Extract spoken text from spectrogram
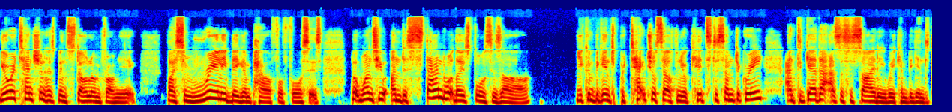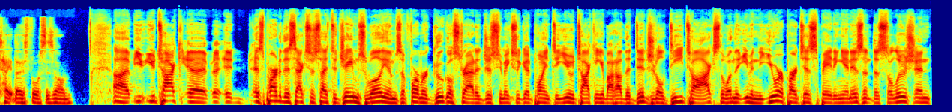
your attention has been stolen from you by some really big and powerful forces. But once you understand what those forces are, you can begin to protect yourself and your kids to some degree. And together as a society, we can begin to take those forces on. Uh, you, you talk uh, uh, as part of this exercise to James Williams, a former Google strategist, who makes a good point to you, talking about how the digital detox, the one that even you are participating in, isn't the solution.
